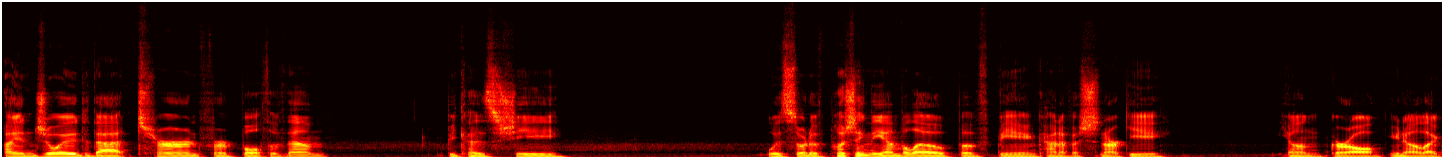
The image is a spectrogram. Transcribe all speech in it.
I enjoyed that turn for both of them because she was sort of pushing the envelope of being kind of a snarky young girl, you know, like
